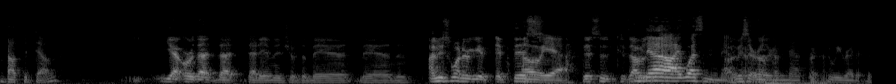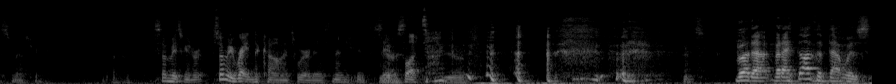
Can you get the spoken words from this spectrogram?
about the dove? Yeah, or that, that, that image of the man man. And I'm just wondering if, if this. Oh, yeah. This is because I was. No, I wasn't. that. It was earlier okay, than that, but okay. we read it this semester. Somebody's gonna somebody write in the comments where it is, and then you can save Yeah, us a lot of time. yeah. but uh, but I thought that that was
